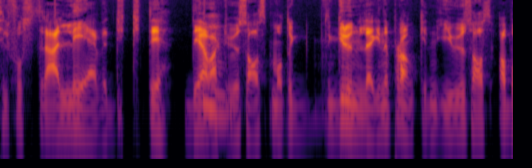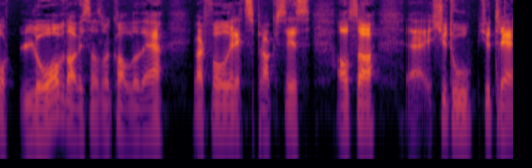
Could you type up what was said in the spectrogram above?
til fosteret er levedyktig. Det har vært mm. USAs på en måte grunnleggende planken i USAs abortlov, da, hvis man skal kalle det i hvert fall rettspraksis. Altså eh, 22, 23,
